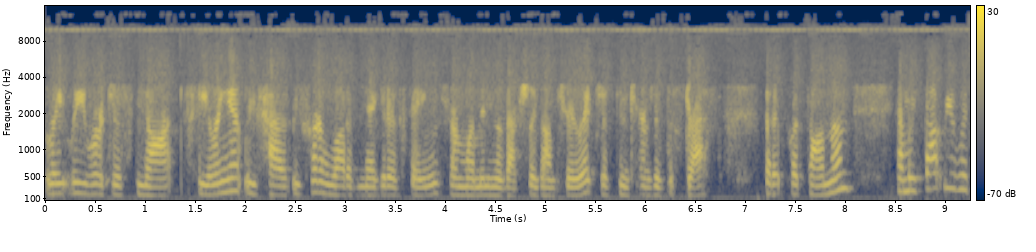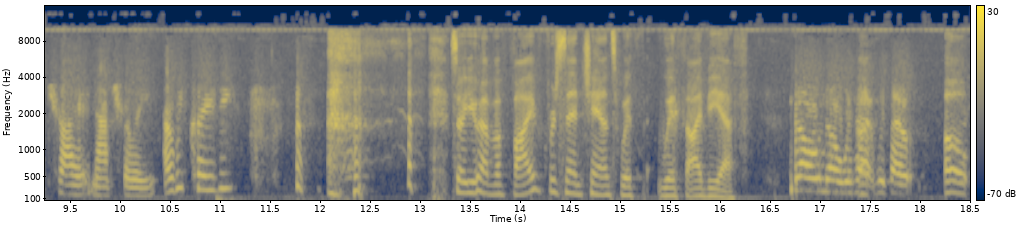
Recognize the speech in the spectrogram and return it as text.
lately we're just not feeling it. We've had, we've heard a lot of negative things from women who have actually gone through it, just in terms of the stress that it puts on them. And we thought we would try it naturally. Are we crazy? So you have a five percent chance with with IVF. No, no, without, without, Oh,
